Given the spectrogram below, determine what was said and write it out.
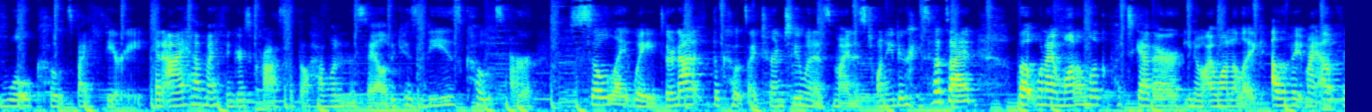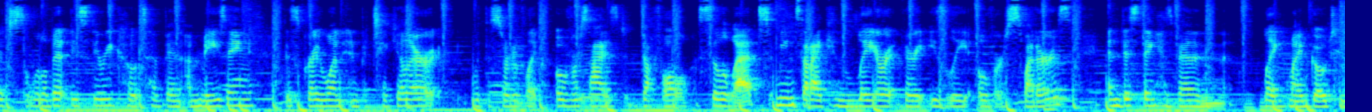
wool coats by Theory. And I have my fingers crossed that they'll have one in the sale because these coats are so lightweight. They're not the coats I turn to when it's minus 20 degrees outside, but when I wanna look put together, you know, I wanna like elevate my outfit just a little bit, these Theory coats have been amazing. This gray one in particular with the sort of like oversized duffel silhouette means that I can layer it very easily over sweaters and this thing has been like my go-to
